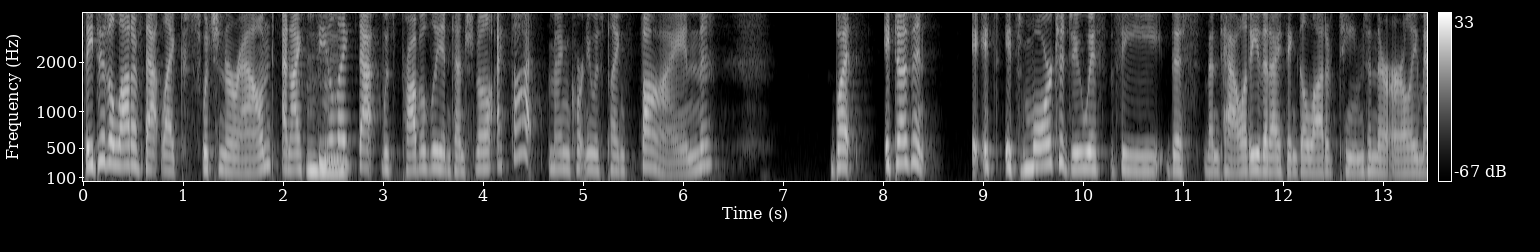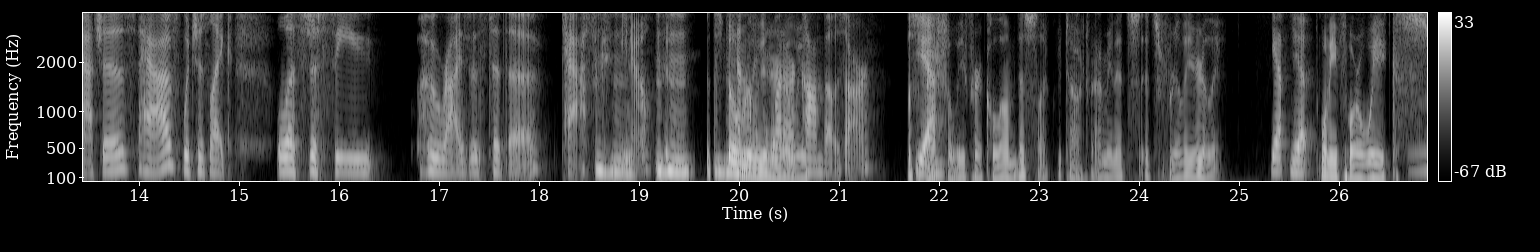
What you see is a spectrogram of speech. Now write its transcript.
They did a lot of that like switching around. And I feel Mhm. like that was probably intentional. I thought Megan Courtney was playing fine, but it doesn't it's it's more to do with the this mentality that I think a lot of teams in their early matches have, which is like, let's just see who rises to the task, you Mhm. know, Mhm. It's still and really like what our combos are. Yeah. especially for Columbus, like we talked about. I mean, it's it's really early. Yep. Yep. 24 weeks.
